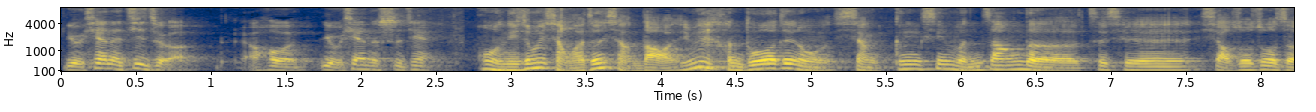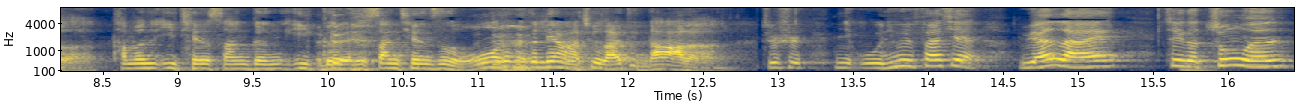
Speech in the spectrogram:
有限的记者，然后有限的事件。哦，你这么想，我还真想到，因为很多这种想更新文章的这些小说作者，他们一天三更，一更三千字，哇，那个量确实还挺大的。就是你我你会发现，原来这个中文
